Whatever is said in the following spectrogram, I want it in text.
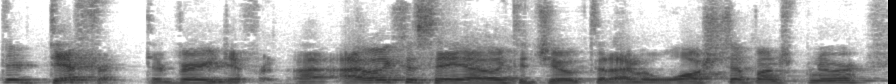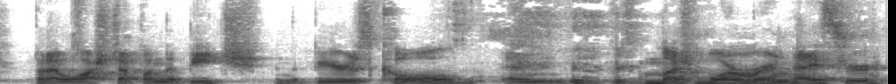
They're different. They're very different. I, I like to say, I like to joke that I'm a washed up entrepreneur, but I washed up on the beach and the beer is cold and it's much warmer and nicer,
